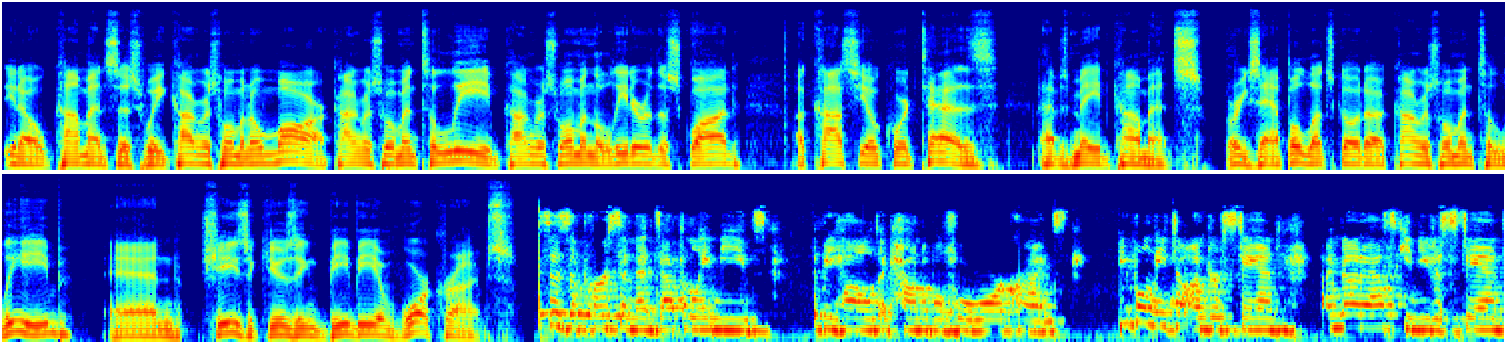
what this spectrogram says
you know comments this week. Congresswoman Omar, Congresswoman Tlaib, Congresswoman the leader of the squad, Ocasio Cortez, has made comments. For example, let's go to Congresswoman Tlaib, and she's accusing Bibi of war crimes. This is a person that definitely needs to be held accountable for war crimes. People need to understand. I'm not asking you to stand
